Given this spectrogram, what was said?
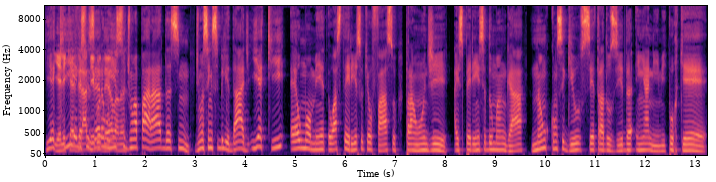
E aqui ele quer eles virar amigo fizeram dela, isso né? de uma parada assim, de uma sensibilidade. E aqui é o momento, o asterisco que eu faço pra onde a experiência do mangá não conseguiu ser traduzida em anime, porque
